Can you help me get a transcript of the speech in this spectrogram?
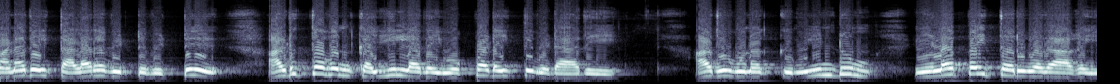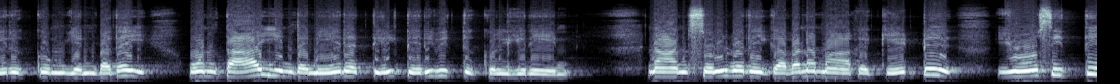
மனதை தளர விட்டுவிட்டு அடுத்தவன் கையில் அதை ஒப்படைத்து விடாதே. அது உனக்கு மீண்டும் இழப்பை தருவதாக இருக்கும் என்பதை உன் தாய் இந்த நேரத்தில் தெரிவித்துக் கொள்கிறேன். நான் சொல்வதை கவனமாக கேட்டு யோசித்து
